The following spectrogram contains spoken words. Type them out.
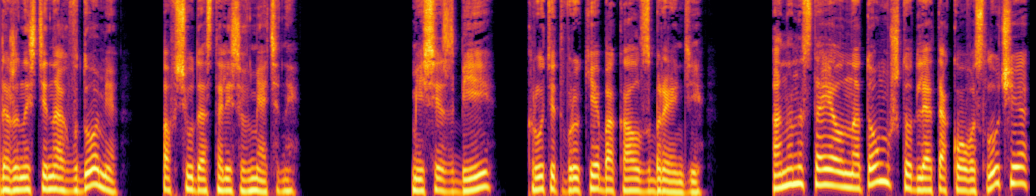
Даже на стенах в доме повсюду остались вмятины. Миссис Би крутит в руке бокал с бренди. Она настояла на том, что для такого случая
